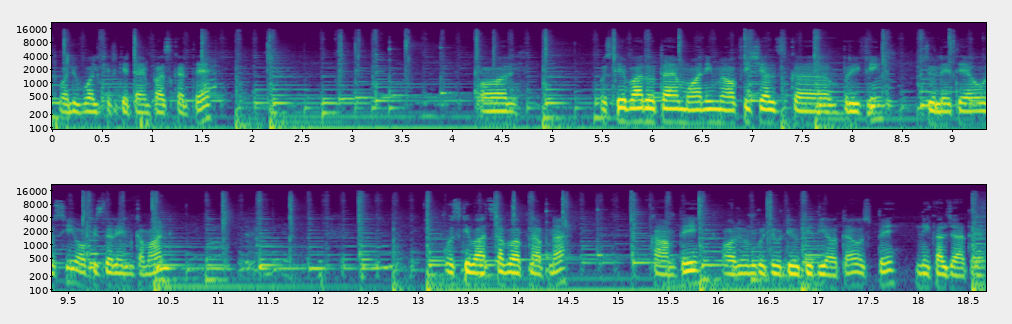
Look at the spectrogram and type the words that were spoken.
वॉलीबॉल खेल के टाइम पास करते हैं। और उसके बाद होता है मॉर्निंग में ऑफिशियल्स का ब्रीफिंग जो लेते हैं ओसी ऑफिसर इन कमांड उसके बाद सब अपना अपना काम पे और उनको जो ड्यूटी दिया होता है उस पर निकल जाते हैं।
